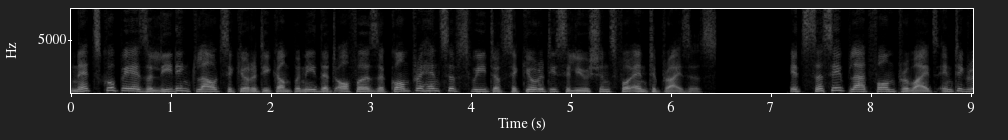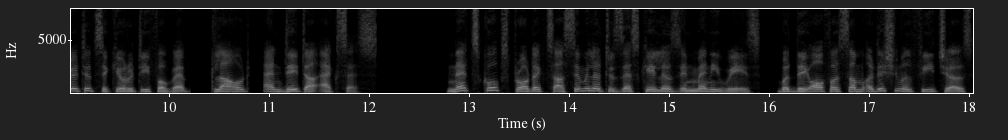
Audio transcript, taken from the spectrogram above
Netskope is a leading cloud security company that offers a comprehensive suite of security solutions for enterprises. Its SASE platform provides integrated security for web, cloud, and data access. Netskope's products are similar to Zscaler's in many ways, but they offer some additional features,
